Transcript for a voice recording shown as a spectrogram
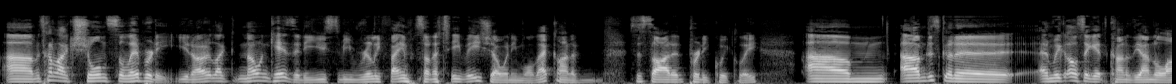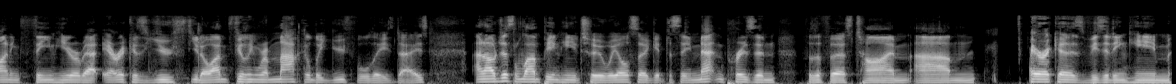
um, it's kind of like Sean's celebrity. You know, like no one cares that he used to be really famous on a TV show anymore. That kind of subsided pretty quickly. Um, I'm just gonna, and we also get kind of the underlining theme here about Erica's youth. You know, I'm feeling remarkably youthful these days. And I'll just lump in here too. We also get to see Matt in prison for the first time. Um, Erica is visiting him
